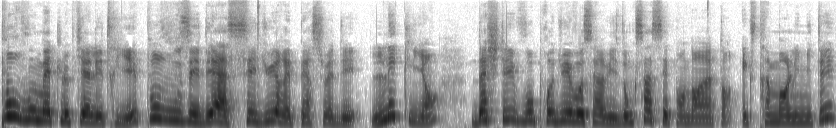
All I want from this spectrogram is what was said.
pour vous mettre le pied à l'étrier, pour vous aider à séduire et persuader les clients d'acheter vos produits et vos services. Donc ça, c'est pendant un temps extrêmement limité.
